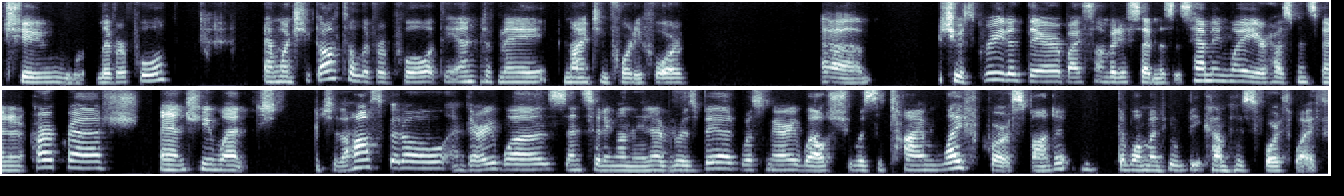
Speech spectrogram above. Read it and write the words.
to Liverpool. And when she got to Liverpool at the end of May 1944, um, she was greeted there by somebody who said, Mrs. Hemingway, your husband's been in a car crash. And she went to the hospital, and there he was. And sitting on the end of his bed was Mary Welsh, who was the Time Life correspondent, the woman who would become his fourth wife.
